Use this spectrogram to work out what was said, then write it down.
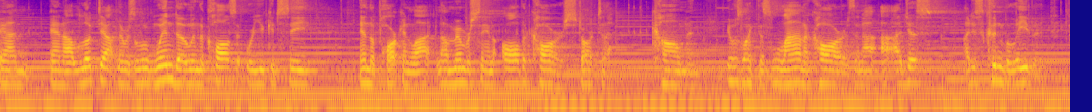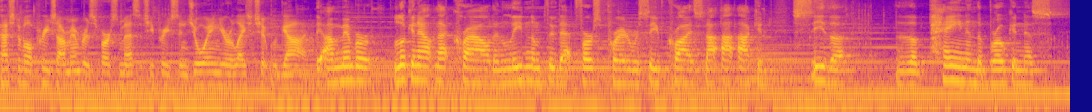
and, and I looked out, and there was a little window in the closet where you could see in the parking lot. And I remember seeing all the cars start to come, and it was like this line of cars, and I, I, I just, I just couldn't believe it. Pastor Stovall preached, I remember his first message, he preached enjoying your relationship with God. I remember looking out in that crowd and leading them through that first prayer to receive Christ. I, I, I could see the, the pain and the brokenness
